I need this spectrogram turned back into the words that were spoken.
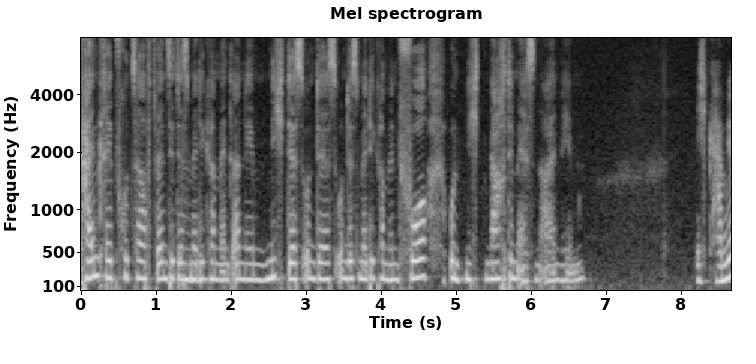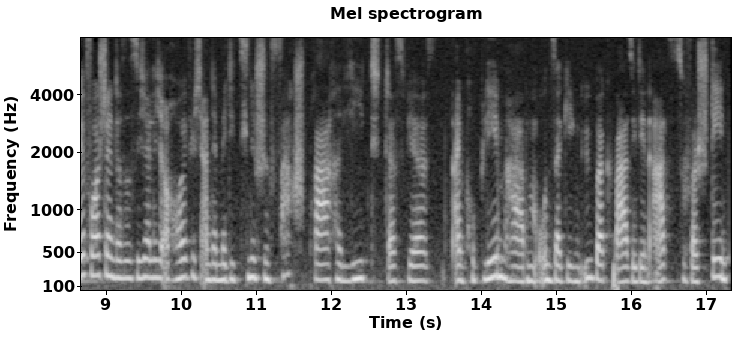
kein Grapefruitsaft, wenn Sie das mhm. Medikament annehmen, nicht das und das und das Medikament vor und nicht nach dem Essen einnehmen. Ich kann mir vorstellen, dass es sicherlich auch häufig an der medizinischen Fachsprache liegt, dass wir ein Problem haben, unser Gegenüber quasi den Arzt zu verstehen.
